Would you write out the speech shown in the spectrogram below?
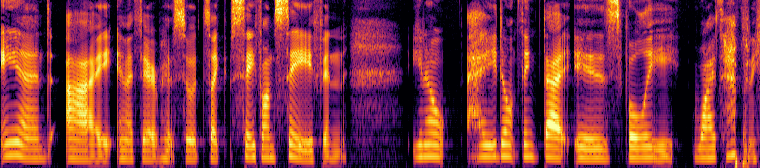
and I am a therapist. So it's like safe on safe. And, you know, I don't think that is fully why it's happening.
